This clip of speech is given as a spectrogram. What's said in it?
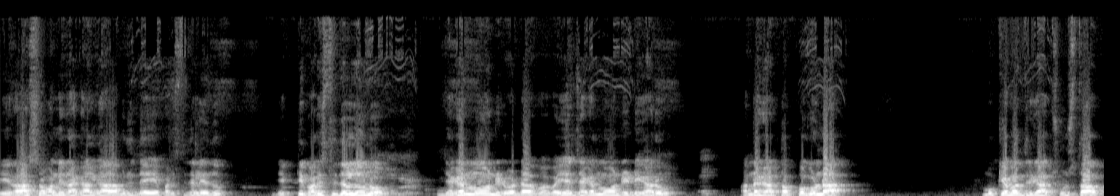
ఈ రాష్ట్రం అన్ని రకాలుగా అభివృద్ధి అయ్యే పరిస్థితి లేదు. ఎట్టి పరిస్థితుల్లోనూ జగన్మోహన్ రెడ్డి వడ్డ- వైఎస్ జగన్మోహన్ రెడ్డి గారు అన్నగారు తప్పకుండా ముఖ్యమంత్రిగా చూస్తాం.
